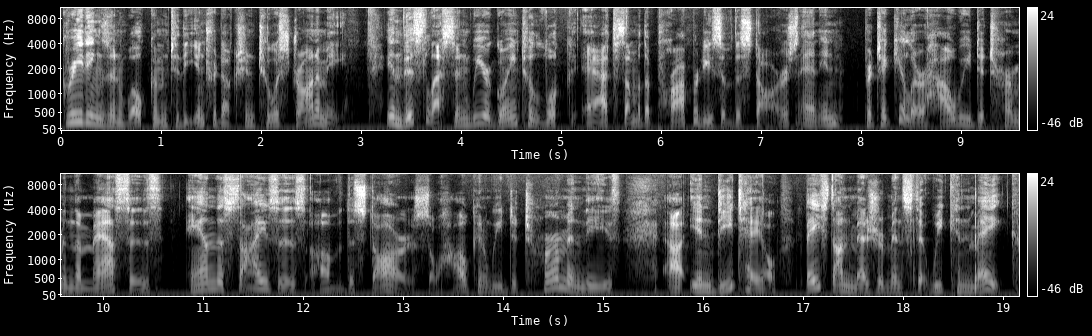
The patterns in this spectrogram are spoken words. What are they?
Greetings and welcome to the introduction to astronomy. In this lesson, we are going to look at some of the properties of the stars and in particular how we determine the masses and the sizes of the stars. So how can we determine these uh, in detail based on measurements that we can make?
